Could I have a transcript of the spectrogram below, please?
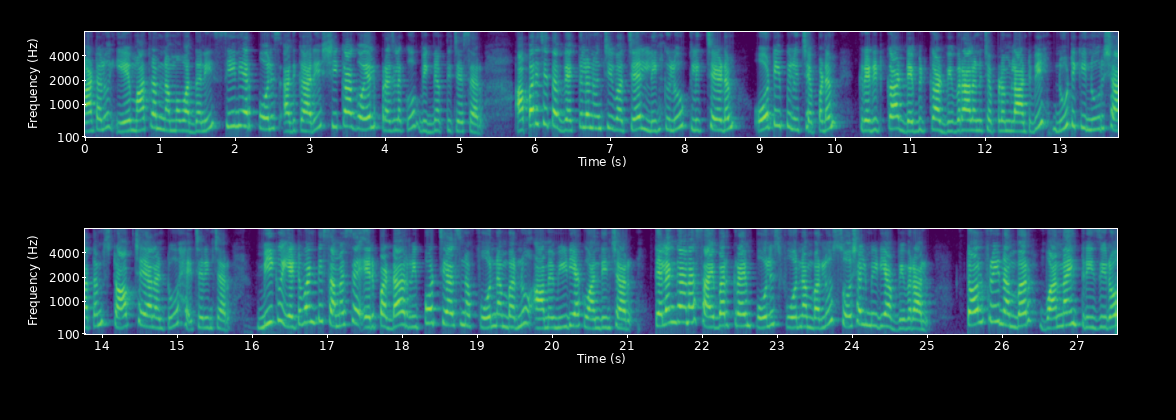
మాటలు ఏమాత్రం నమ్మవద్దని సీనియర్ పోలీస్ అధికారి శిఖా గోయల్ ప్రజలకు విజ్ఞప్తి చేశారు. అపరిచిత వ్యక్తుల నుంచి వచ్చే లింకులు క్లిక్ చేయడం ఓటీపీలు చెప్పడం క్రెడిట్ కార్డ్ డెబిట్ కార్డ్ వివరాలను చెప్పడం లాంటివి నూటికి నూరు శాతం స్టాప్ చేయాలంటూ హెచ్చరించారు. మీకు ఎటువంటి సమస్య ఏర్పడ్డా రిపోర్ట్ చేయాల్సిన ఫోన్ నంబర్ను ఆమె మీడియాకు అందించారు. Telangana cyber crime police phone నంబర్లు సోషల్ మీడియా వివరాలు. Toll free number one nine three zero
